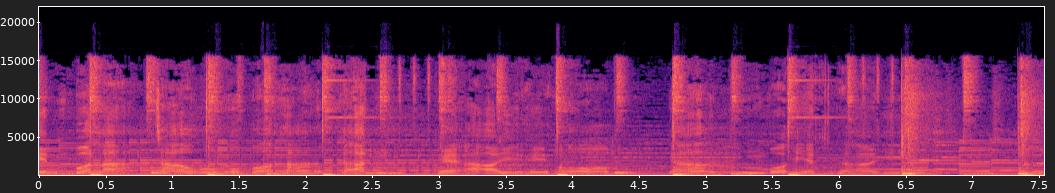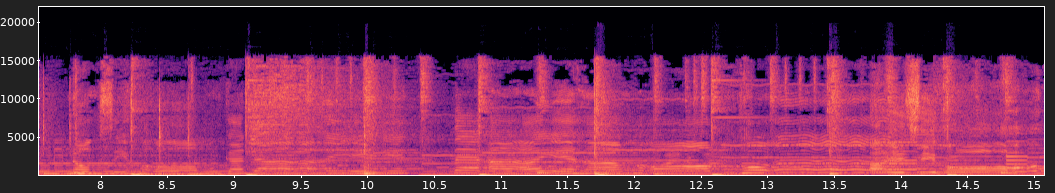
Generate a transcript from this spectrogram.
เห็นบ่ละเจ้าบ่หากัน แค่อายให้หอมยังบ่เฮ็ดให้นกสิหอมก็ได้ แต่อายห้ามหอมผู้อื่นอายสิหอม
